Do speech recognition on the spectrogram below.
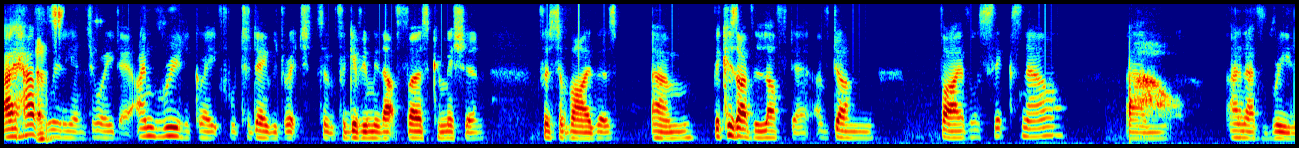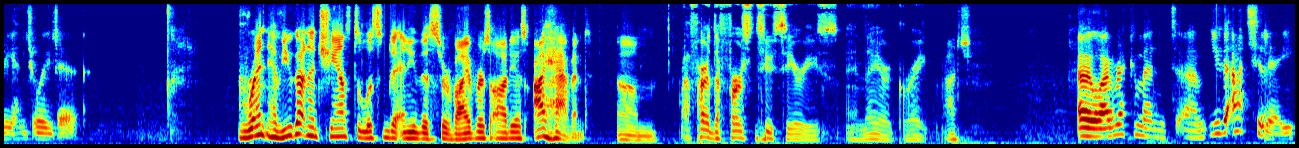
I have That's- really enjoyed it. I'm really grateful to David Richardson for giving me that first commission for Survivors um, because I've loved it. I've done five or six now, um, and I've really enjoyed it. Brent, have you gotten a chance to listen to any of the Survivors audios? I haven't. Um, I've heard the first two series, and they are great. gotcha. Oh, I recommend um, you actually.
